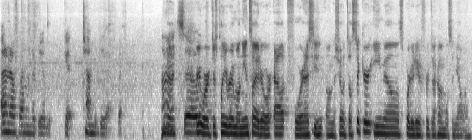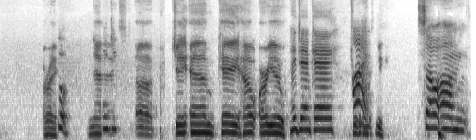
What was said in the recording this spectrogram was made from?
I don't know if I'm going to be able to get time to do that. But Okay. so Great work. Just plenty of room on the inside or out for an SE on the show and tell sticker, email, support@adafruit.com. We'll send you out one. All right. Cool. Next, Thank you. uh, JMK, how are you? Hey, JMK. What you working on Hi. week? So, um,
